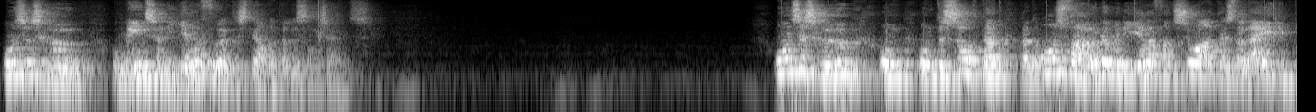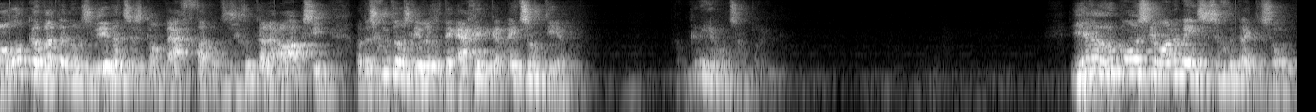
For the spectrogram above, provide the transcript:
Ons is geroep om mense aan die Here voor te stel dat hulle sal change. Ons is geroep om om te sorg dat dat ons verhouding met die Here van so aard is dat hy die balke wat in ons lewens is kan wegvat, ons goed kan raak sien, dat ons goed ons lewens op die regte kan uitsorteer. Dan kan hy ons gebruik. Die Here roep ons nie om ander mense se goed uit te sorg.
